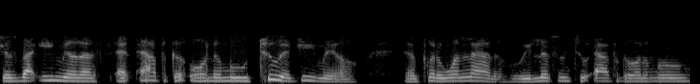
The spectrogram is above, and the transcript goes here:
just by emailing us at africaonthemove2 at gmail and put a one-liner. We listen to Africa on the Move,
